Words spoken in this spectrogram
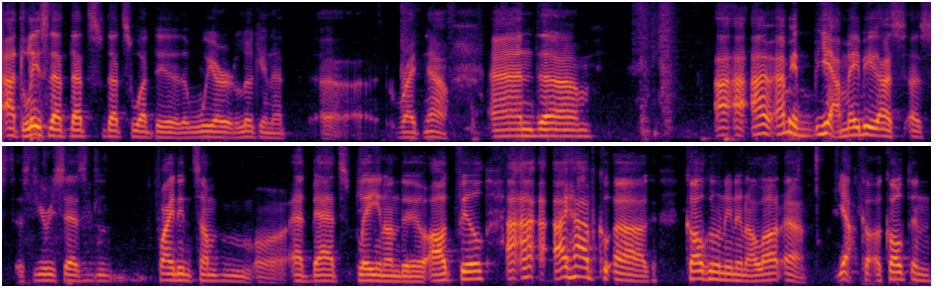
at least that that's that's what the, the we are looking at uh, right now. And um, I, I I mean, yeah, maybe as as as Yuri says, finding some uh, at bats playing on the outfield. I I, I have uh, Calhoun in a lot. Uh, yeah, Col- Colton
